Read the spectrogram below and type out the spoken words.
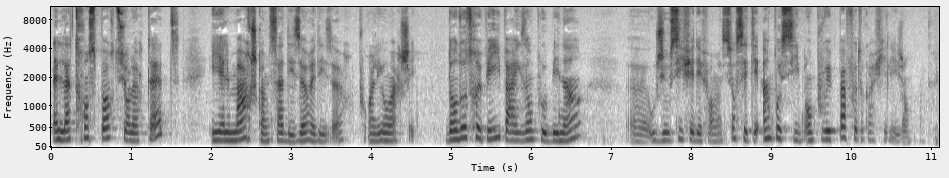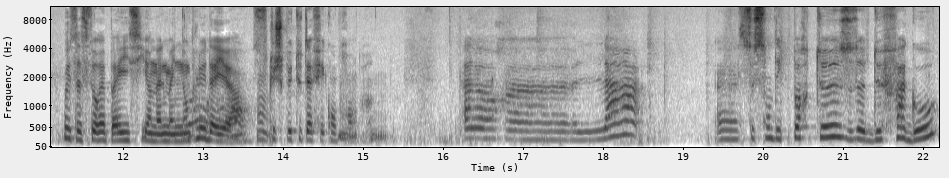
Elles la transportent sur leur tête et elles marchent comme ça des heures et des heures pour aller au marché. Dans d'autres pays, par exemple au Bénin, euh, où j'ai aussi fait des formations, c'était impossible. On ne pouvait pas photographier les gens. Oui, ça ne se ferait pas ici en Allemagne non, non plus d'ailleurs. Ce que je peux tout à fait comprendre. Hein. Alors euh, là, euh, ce sont des porteuses de fagots.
